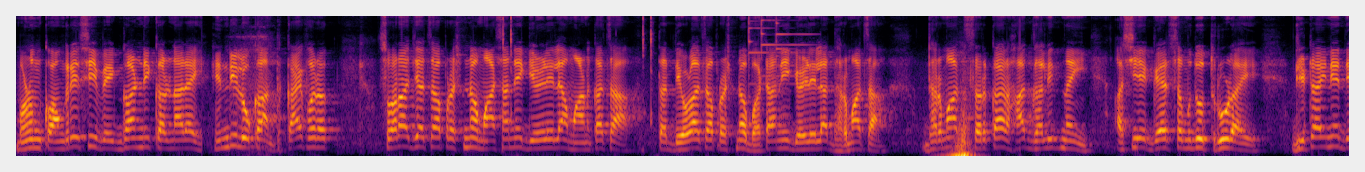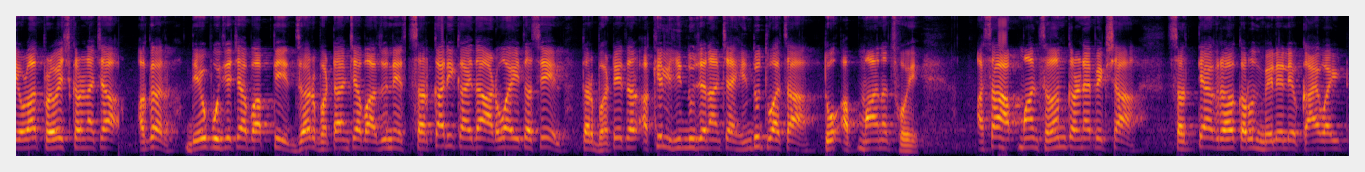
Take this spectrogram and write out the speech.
म्हणून काँग्रेसी वेंगाणणी करणाऱ्या हिंदी लोकांत काय फरक? स्वराज्याचा प्रश्न माशाने गिळलेल्या माणकाचा तर देवळाचा प्रश्न भटाने गिळलेल्या धर्माचा. धर्मात सरकार हात घालीत नाही अशी एक गैरसमजूत रूढ आहे. धिटाईने देवळात प्रवेश करण्याच्या अगर देवपूजेच्या बाबतीत जर भटांच्या बाजूने सरकारी कायदा आडवा येत असेल तर भटे तर अखिल हिंदूजनांच्या हिंदुत्वाचा तो अपमानच होय. असा अपमान सहन करण्यापेक्षा सत्याग्रह करून मेलेले काय वाईट?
